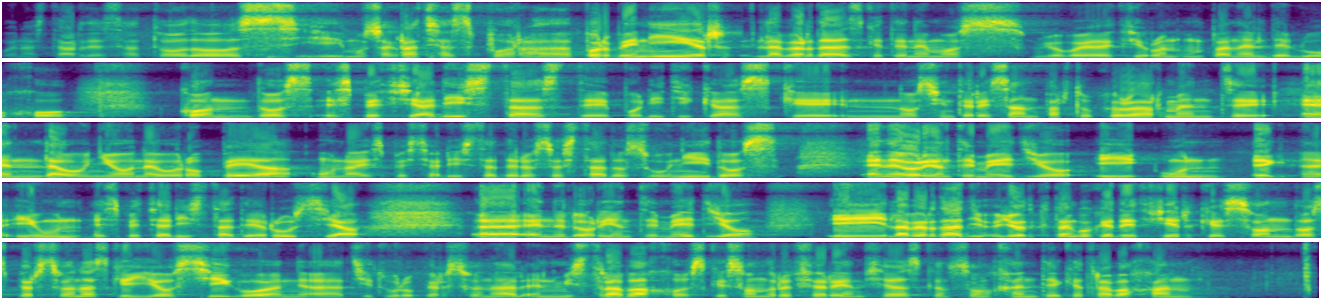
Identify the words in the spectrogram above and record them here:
Buenas tardes a todos y muchas gracias por, uh, por, venir. La verdad es que tenemos, yo voy a decir, un panel de lujo con dos especialistas de políticas que nos interesan particularmente en la Unión Europea, una especialista de los Estados Unidos en el Oriente Medio y un, eh, y un especialista de Rusia eh, en el Oriente Medio. Y la verdad, yo, tengo que decir que son dos personas que yo sigo en, a título personal en mis trabajos, que son referencias, que son gente que trabajan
